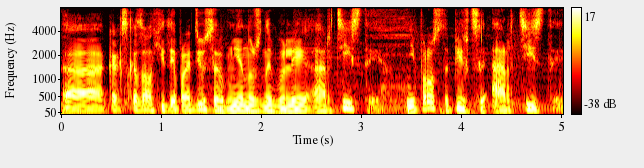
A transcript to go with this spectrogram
Э, как сказал хитрый продюсер, мне нужны были артисты. Не просто певцы, а артисты.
